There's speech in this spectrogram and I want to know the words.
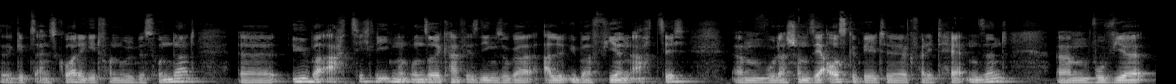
da gibt es einen Score, der geht von 0 bis 100, äh, über 80 liegen und unsere Kaffees liegen sogar alle über 84, ähm, wo das schon sehr ausgewählte Qualitäten sind, ähm, wo wir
